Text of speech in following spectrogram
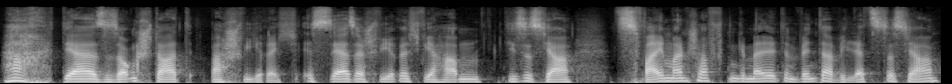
ach, der Saisonstart war schwierig, ist sehr, sehr schwierig. Wir haben dieses Jahr zwei Mannschaften gemeldet im Winter, wie letztes Jahr.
